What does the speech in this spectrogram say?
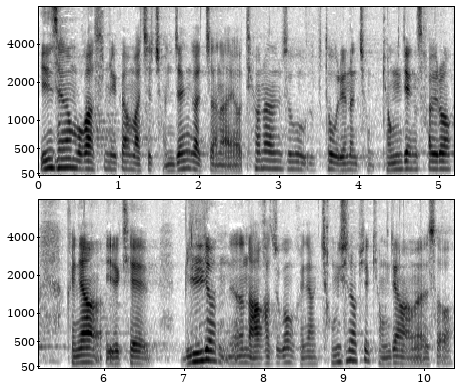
인생은 뭐 같습니까? 마치 전쟁 같잖아요. 태어나면서부터 우리는 경쟁 사회로 그냥 이렇게 밀려 나가지고 그냥 정신없이 경쟁하면서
